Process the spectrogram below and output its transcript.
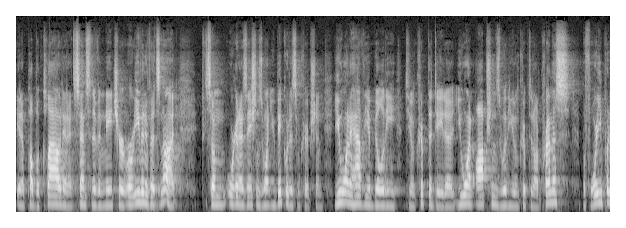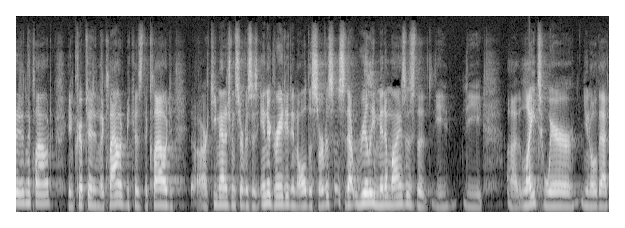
in a public cloud and it's sensitive in nature, or even if it's not, some organizations want ubiquitous encryption. You want to have the ability to encrypt the data. You want options whether you encrypt it on premise before you put it in the cloud, encrypt it in the cloud because the cloud our key management service is integrated in all the services. So that really minimizes the, the, the uh, light where, you know, that,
